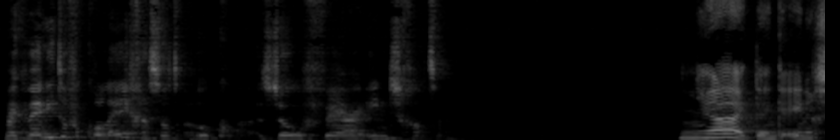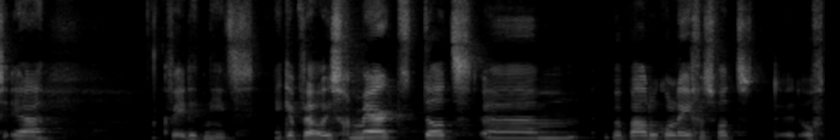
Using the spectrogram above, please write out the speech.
Maar ik weet niet of collega's dat ook zo ver inschatten. Ja, ik denk enigszins... Ja, ik weet het niet. Ik heb wel eens gemerkt dat ehm, bepaalde collega's wat... Of,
